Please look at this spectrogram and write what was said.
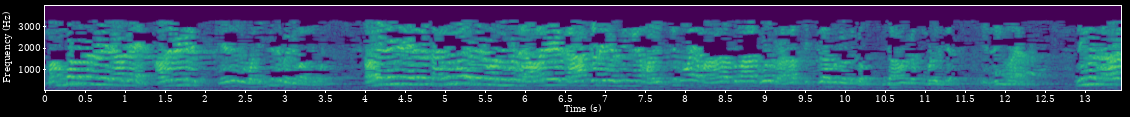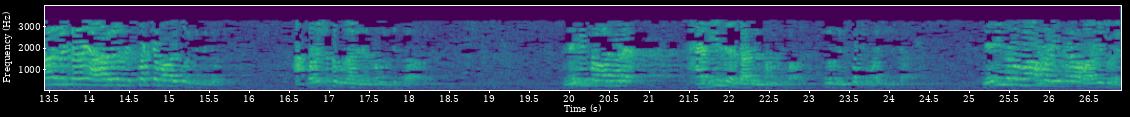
മമ്പത്തങ്ങളെ കാക്കണേ അതല്ലെങ്കിൽ ഏതൊരു വലിയ പേര് പറഞ്ഞു അതല്ലെങ്കിൽ തങ്ങന്മാരെ പേര് പറഞ്ഞുകൊണ്ട് അവരെ കാക്കണേ എന്നിങ്ങനെ മരിച്ചുപോയ മഹാത്മാക്കളോട് പ്രാർത്ഥിക്കുക എന്നുണ്ടല്ലോ ഇതാണല്ലോ എന്തെങ്കിലും നിങ്ങൾ സാധാരണക്കാരെ ആളുകൾ നിഷ്പക്ഷമായി ചിന്തിച്ചോ പരിശുദ്ധ കുറാനിൽ സംബന്ധിച്ചാണ് നബി സമാജയുടെ ഹരീസ് എന്താണ് സംബന്ധിച്ചാണ് നിങ്ങൾ നിഷ്പക്ഷമായി ചിന്തിച്ചാൽ നബി സലമാഹു അലൈഹി പറയുന്നത്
